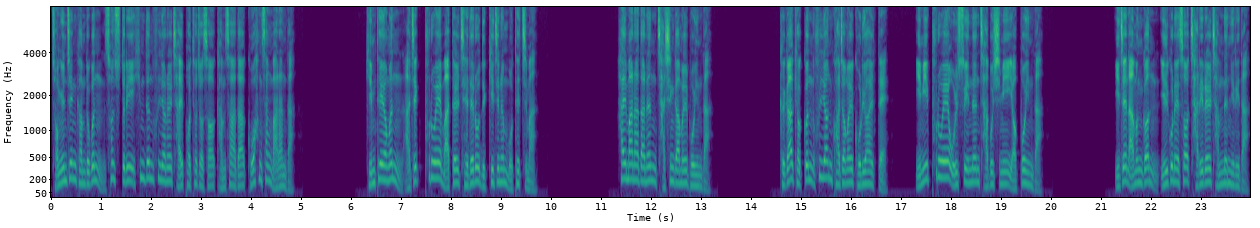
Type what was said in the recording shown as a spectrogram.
정윤진 감독은 선수들이 힘든 훈련을 잘 버텨줘서 감사하다고 항상 말한다. 김태영은 아직 프로의 맛을 제대로 느끼지는 못했지만 할만하다는 자신감을 보인다. 그가 겪은 훈련 과정을 고려할 때 이미 프로에 올 수 있는 자부심이 엿보인다. 이제 남은 건 1군에서 자리를 잡는 일이다.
